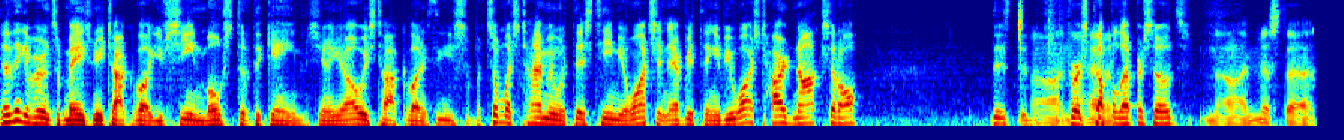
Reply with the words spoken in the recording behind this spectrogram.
I think everyone's amazed when you talk about you've seen most of the games. You know, you always talk about it. You put so much time in with this team. You're watching everything. Have you watched Hard Knocks at all? This, the Uh, first I couple haven't. No, I missed that.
